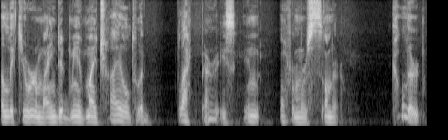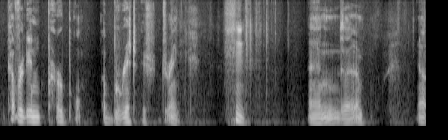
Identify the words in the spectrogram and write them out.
A liqueur reminded me of my childhood, blackberries in autumn or summer, color covered in purple, a British drink. and uh, now,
